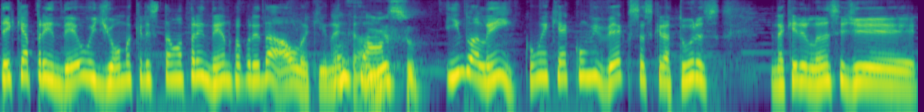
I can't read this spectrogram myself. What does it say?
ter que aprender o idioma que eles estão aprendendo para poder dar aula aqui, né, cara? Isso. indo além, como é que é conviver com essas criaturas naquele lance de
